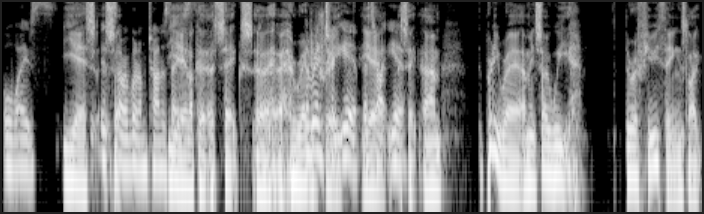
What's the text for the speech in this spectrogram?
always? Yes. uh, so- sorry, what I'm trying to say. Yeah, like a, a sex, uh, a hereditary. Hereditary, yeah, that's right, yeah. a sec- um, they're pretty rare. I mean, so we, there are a few things like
